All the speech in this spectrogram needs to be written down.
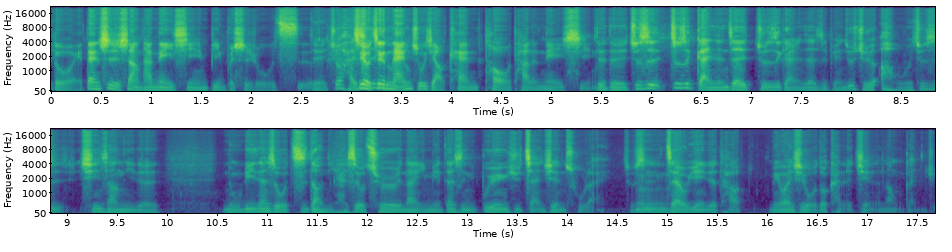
对，但事实上他内心并不是如此。对，就还是只有这个男主角看透他的内心。对对，就是就是感人在，就是感人在这边，就觉得啊，我就是欣赏你的努力，但是我知道你还是有脆弱的那一面，但是你不愿意去展现出来。就是在我眼里的他，没关系，我都看得见的那种感觉。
